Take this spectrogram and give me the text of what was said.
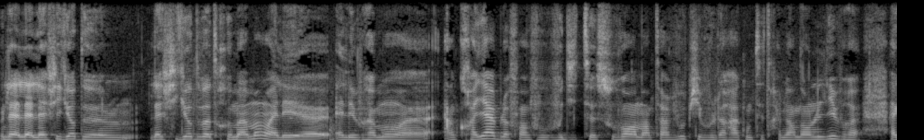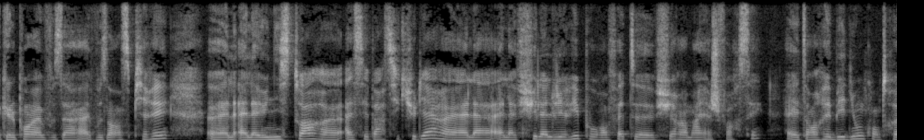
La, figure de la figure de votre maman, elle est euh, elle est vraiment euh, incroyable. Enfin, vous vous dites souvent en interview, puis vous le racontez très bien dans le livre, à quel point elle vous a vous a inspiré. Euh, elle, a une histoire assez particulière. Elle a elle a fui l'Algérie pour en fait fuir un mariage forcé. Elle était en rébellion contre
